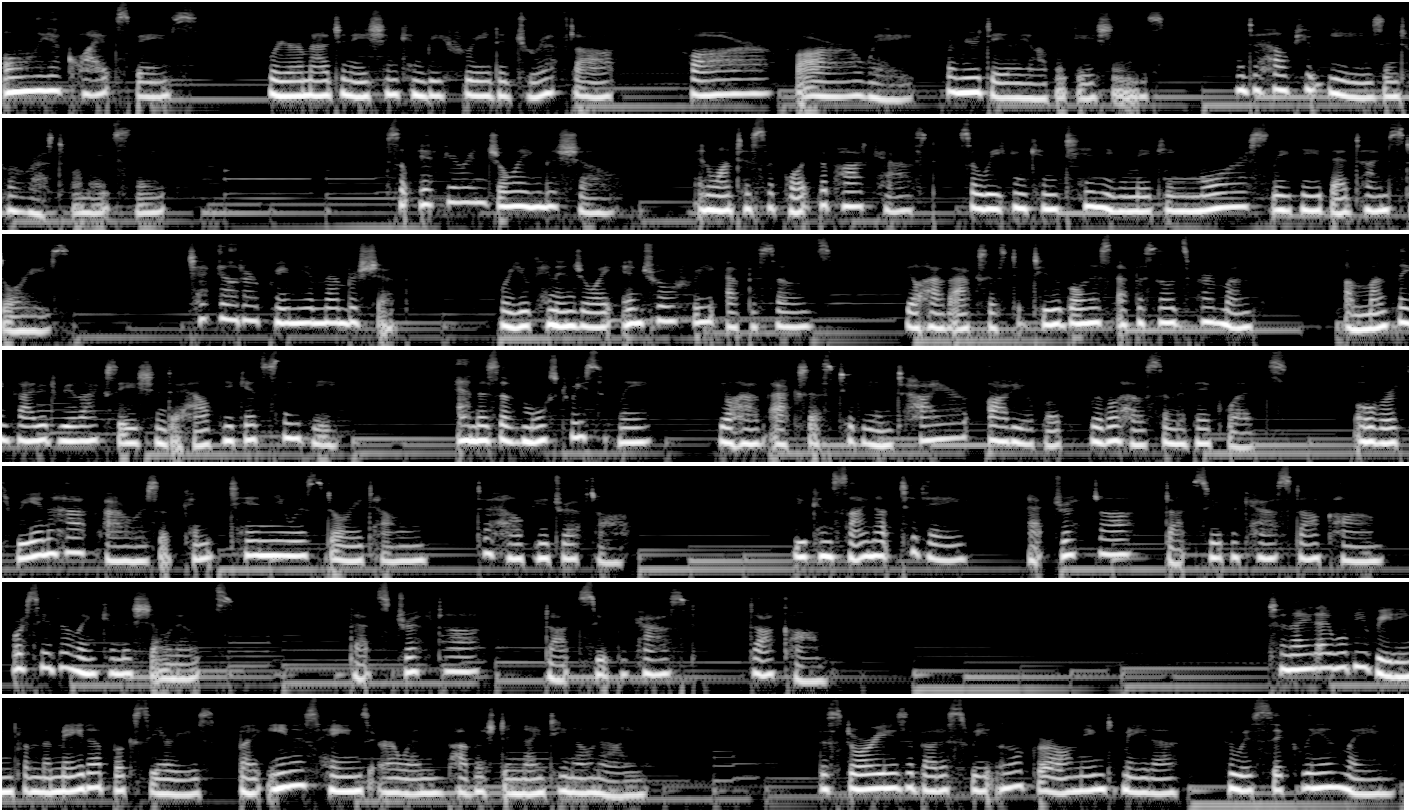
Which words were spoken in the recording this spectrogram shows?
Only a quiet space where your imagination can be free to drift off far, far away from your daily obligations and to help you ease into a restful night's sleep. So if you're enjoying the show, and want to support the podcast so we can continue making more sleepy bedtime stories, check out our premium membership where you can enjoy intro free episodes. You'll have access to two bonus episodes per month, a monthly guided relaxation to help you get sleepy, and as of most recently, you'll have access to the entire audiobook Little House in the Big Woods. Over three and a half hours of continuous storytelling to help you drift off. You can sign up today at driftoff.supercast.com or see the link in the show notes. That's driftoff.supercast.com. Tonight I will be reading from the Maida book series by Inez Haynes Irwin, published in 1909. The story is about a sweet little girl named Maida who is sickly and lame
